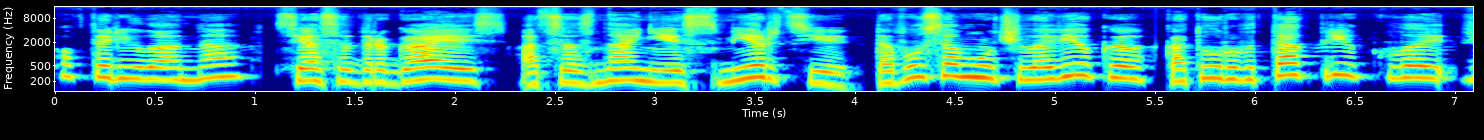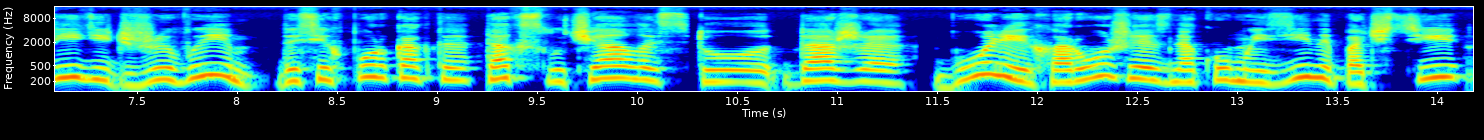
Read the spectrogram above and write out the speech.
повторила она, вся содрогаясь от сознания смерти того самого человека, которого так привыкла видеть живым, до сих пор как-то так случалось, что даже более хорошие знакомые Зины почти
